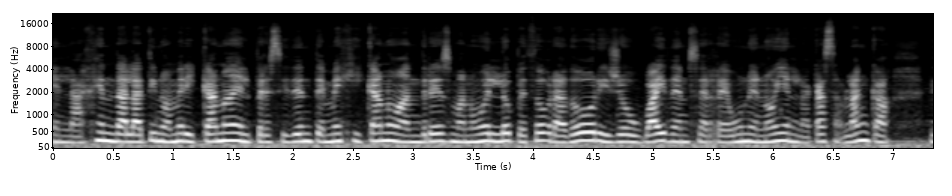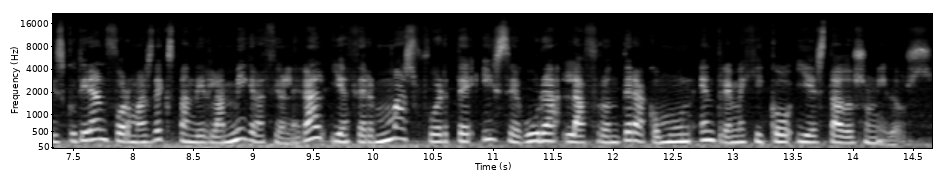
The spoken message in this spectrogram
En la agenda latinoamericana, el presidente mexicano Andrés Manuel López Obrador y Joe Biden se reúnen hoy en la Casa Blanca. Discutirán formas de expandir la migración legal y hacer más fuerte y segura la frontera común entre México y Estados Unidos.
